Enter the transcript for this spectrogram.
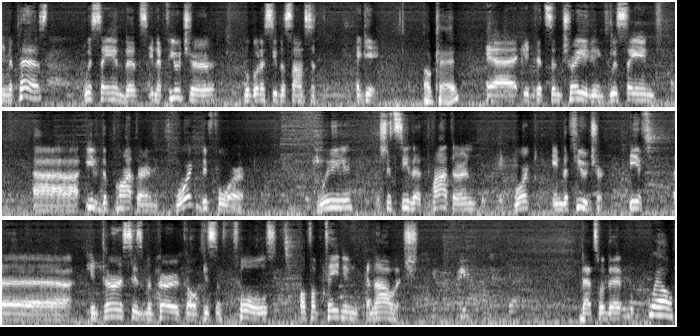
in the past, we're saying that in the future we're going to see the sunset again. Okay. Uh, if it's in trading, we're saying uh, if the pattern worked before, we should see that pattern work in the future. If uh, empiricism, empirical, is a false of obtaining a knowledge, that's what the Well,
